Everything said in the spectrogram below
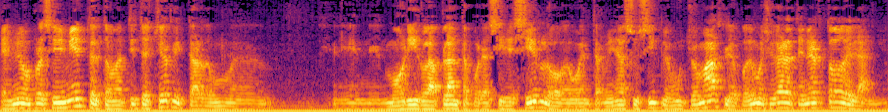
El mismo procedimiento, el tomatito cherry tarda un, eh, en, en morir la planta, por así decirlo, o en terminar su ciclo mucho más. Lo podemos llegar a tener todo el año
